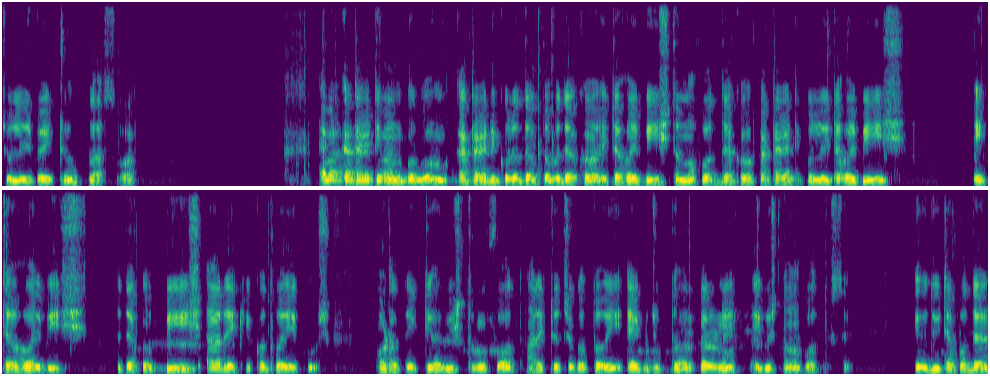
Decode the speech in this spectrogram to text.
চল্লিশ বাই টু প্লাস ওয়ান। এবার কাটাকাটি মান করব, কাটাকাটি করলে হবে দেখো এটা হয় বিশ বিশতম পদ দেখো, কাটাকাটি করলে এটা হয় বিশ, এটা হয় বিশ। দেখো বিশ আর একে কত একুশ। অর্থাৎ একটি হয় বিশতম পদ আর একটি হচ্ছে কত? এই এক যুক্ত হওয়ার কারণে একুশতম পদ হচ্ছে এই দুইটা পদের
